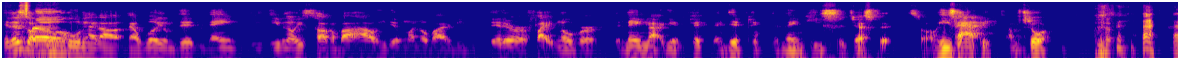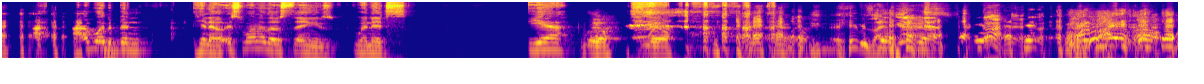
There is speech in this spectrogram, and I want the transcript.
It is also So- cool that uh, that William did name, even though he's talking about how he didn't want nobody to be bitter or fighting over the name not getting picked. They did pick the name he suggested, so he's happy. I'm sure. I would have been, you know, it's one of those things when it's, yeah, Will, Will. he was like, yes, I got it.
